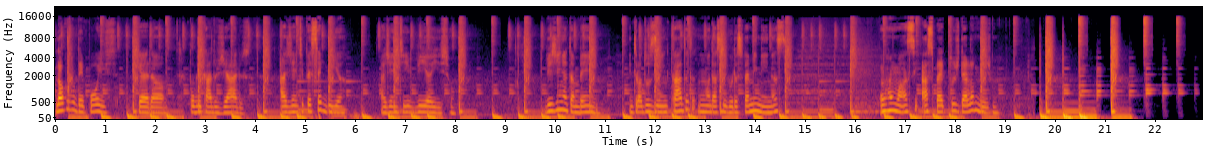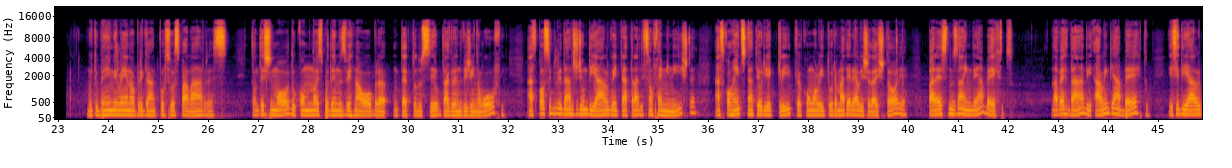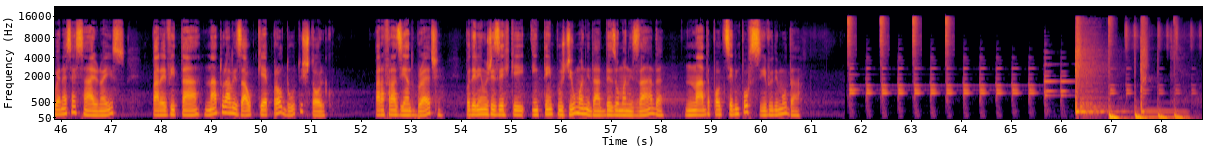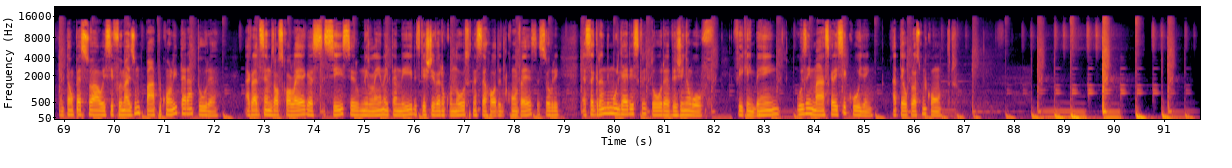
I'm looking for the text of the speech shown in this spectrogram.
Logo depois que era publicado os diários, a gente percebia, a gente via isso. Virginia também introduziu em cada uma das figuras femininas um romance, aspectos dela mesma. Muito bem, Milena, obrigado por suas palavras. Então, deste modo, como nós podemos ver na obra Um Teto Todo Seu, da grande Virginia Woolf, as possibilidades de um diálogo entre a tradição feminista as correntes da teoria crítica com uma leitura materialista da história, parece-nos ainda em aberto. Na verdade, além de aberto, esse diálogo é necessário, não é isso? Para evitar naturalizar o que é produto histórico. Parafraseando Brecht, poderíamos dizer que, em tempos de humanidade desumanizada, nada pode ser impossível de mudar. Então, pessoal, esse foi mais um papo com literatura. Agradecemos aos colegas Cícero, Milena e Tamires que estiveram conosco nessa roda de conversa sobre essa grande mulher e escritora, Virginia Woolf. Fiquem bem, usem máscara e se cuidem. Até o próximo encontro.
